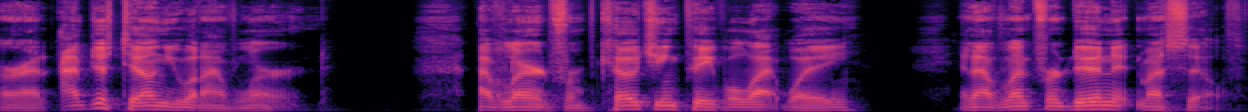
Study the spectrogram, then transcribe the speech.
All right. I'm just telling you what I've learned. I've learned from coaching people that way, and I've learned from doing it myself.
